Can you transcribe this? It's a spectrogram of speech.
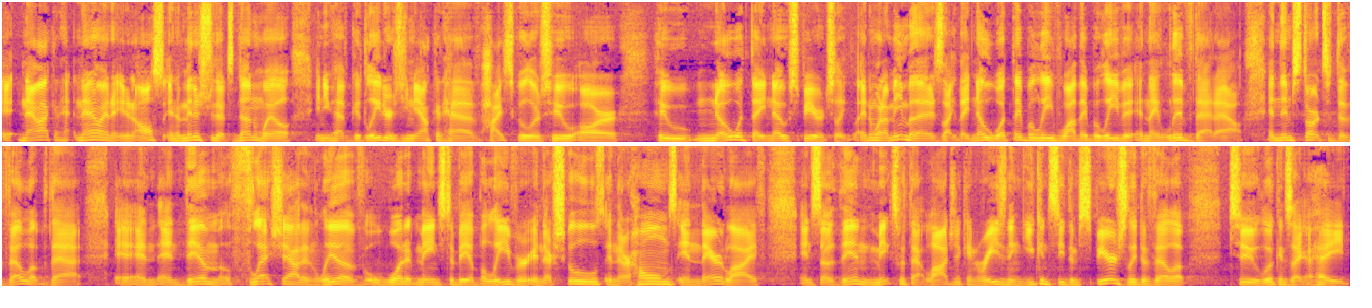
it, now I can ha- now in, in also in a ministry that's done well and you have good leaders you now can have high schoolers who are who know what they know spiritually. And what I mean by that is like they know what they believe why they believe it and they live that out. And then start to develop that and and them flesh out and live what it means to be a believer in their schools in their homes in their life. And so then mixed with that logic and reasoning you can see them spiritually develop to look and say hey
